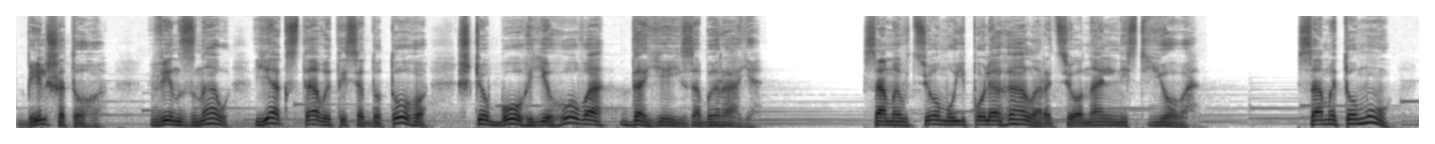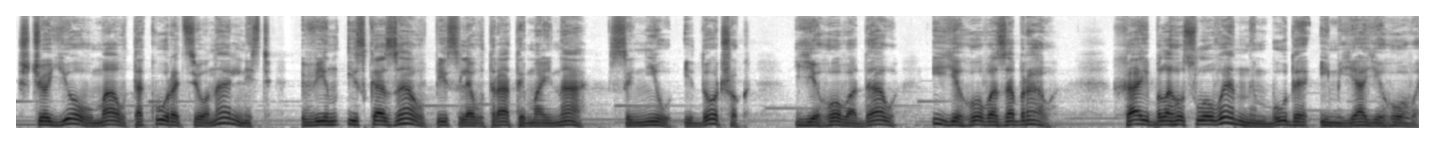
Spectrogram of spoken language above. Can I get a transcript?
Більше того, він знав, як ставитися до того, що Бог Єгова дає й забирає. Саме в цьому і полягала раціональність Йова. Саме тому, що Йов мав таку раціональність, він і сказав після втрати майна, синів і дочок Єгова дав і Єгова забрав. Хай благословенним буде ім'я Єгови.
